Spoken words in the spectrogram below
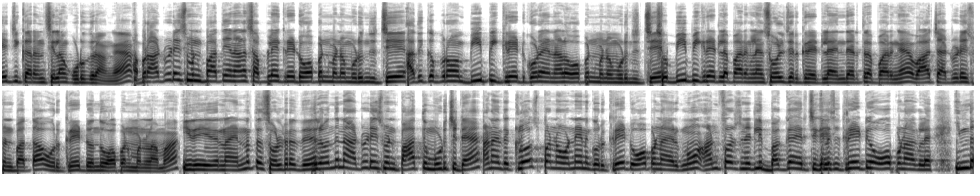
ஏஜி கரன்சிலாம் கொடுக்குறாங்க. அப்புறம் அட்வர்டைஸ்மெண்ட் பார்த்து என்னால சப்ளை கிரேட் ஓப்பன் பண்ண முடிஞ்சிச்சு. அதுக்கப்புறம் பிபி கிரேட் கூட என்னால ஓப்பன் பண்ண முடிஞ்சிச்சு. ஸோ பிபி கிரேட்ல பாருங்களேன் சோல்ஜர் கிரேட்ல இந்த இடத்துல பாருங்க. வாட்ச் அட்வர்டைஸ்மெண்ட் பார்த்தா ஒரு கிரேட் வந்து ஓப்பன் பண்ணலாமா? இது நான் என்னத்த சொல்றது? இதுல வந்து நான் அட்வர்டைஸ்மெண்ட் பார்த்து முடிச்சிட்டேன். ஆனா இதை க்ளோஸ் பண்ண உடனே எனக்கு ஒரு கிரேட் ஓப்பன் ஆயிருக்கணும். அன்பார்ச்சுனேட்லி பக் ஆயிருச்சு. எனக்கு கிரேட்டே ஓப்பன் ஆகல. வரல இந்த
